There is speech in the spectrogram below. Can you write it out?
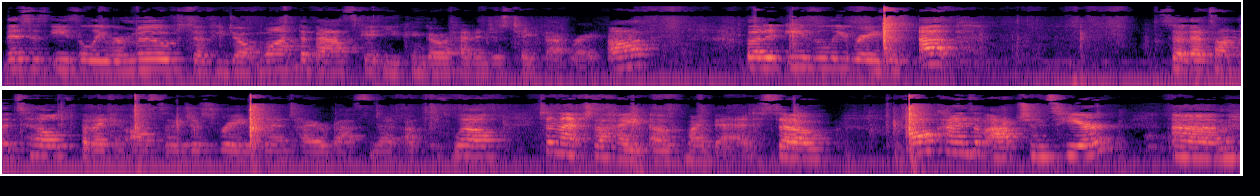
this is easily removed, so if you don't want the basket, you can go ahead and just take that right off. But it easily raises up. So that's on the tilt, but I can also just raise the entire bassinet up as well to match the height of my bed. So all kinds of options here. Um,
